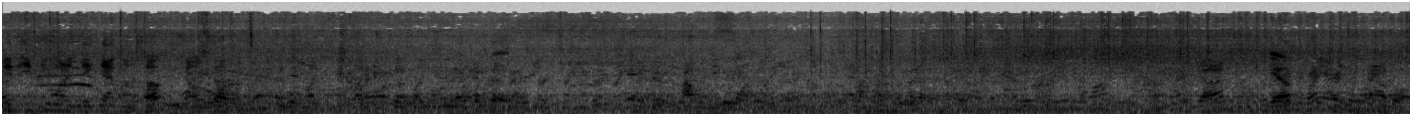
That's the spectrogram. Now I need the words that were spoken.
If, if you want to take that one up, stop it. John? yeah. Right here in the town hall.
